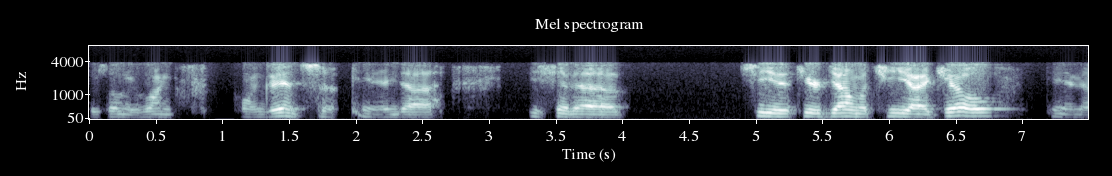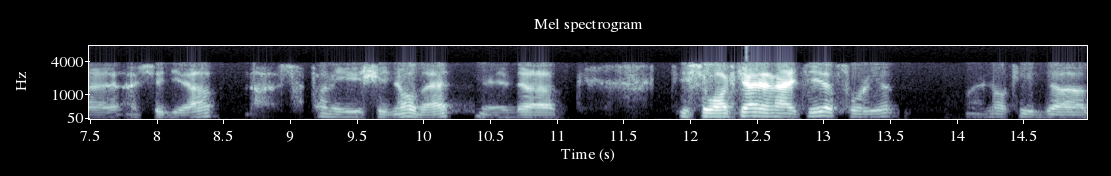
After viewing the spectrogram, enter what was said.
there's only one, one Vince. And uh, he said, uh, see if you're done with G.I. Joe. And uh, I said, yeah. Funny you should know that. And uh, well, I've got an idea for you. I know if you'd uh,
